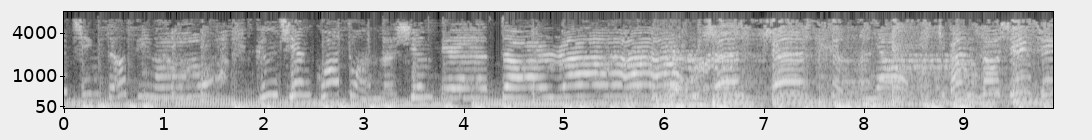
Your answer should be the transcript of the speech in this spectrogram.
爱情的疲劳。跟牵挂断了先，别打扰。深深刻懒腰，去感受心情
